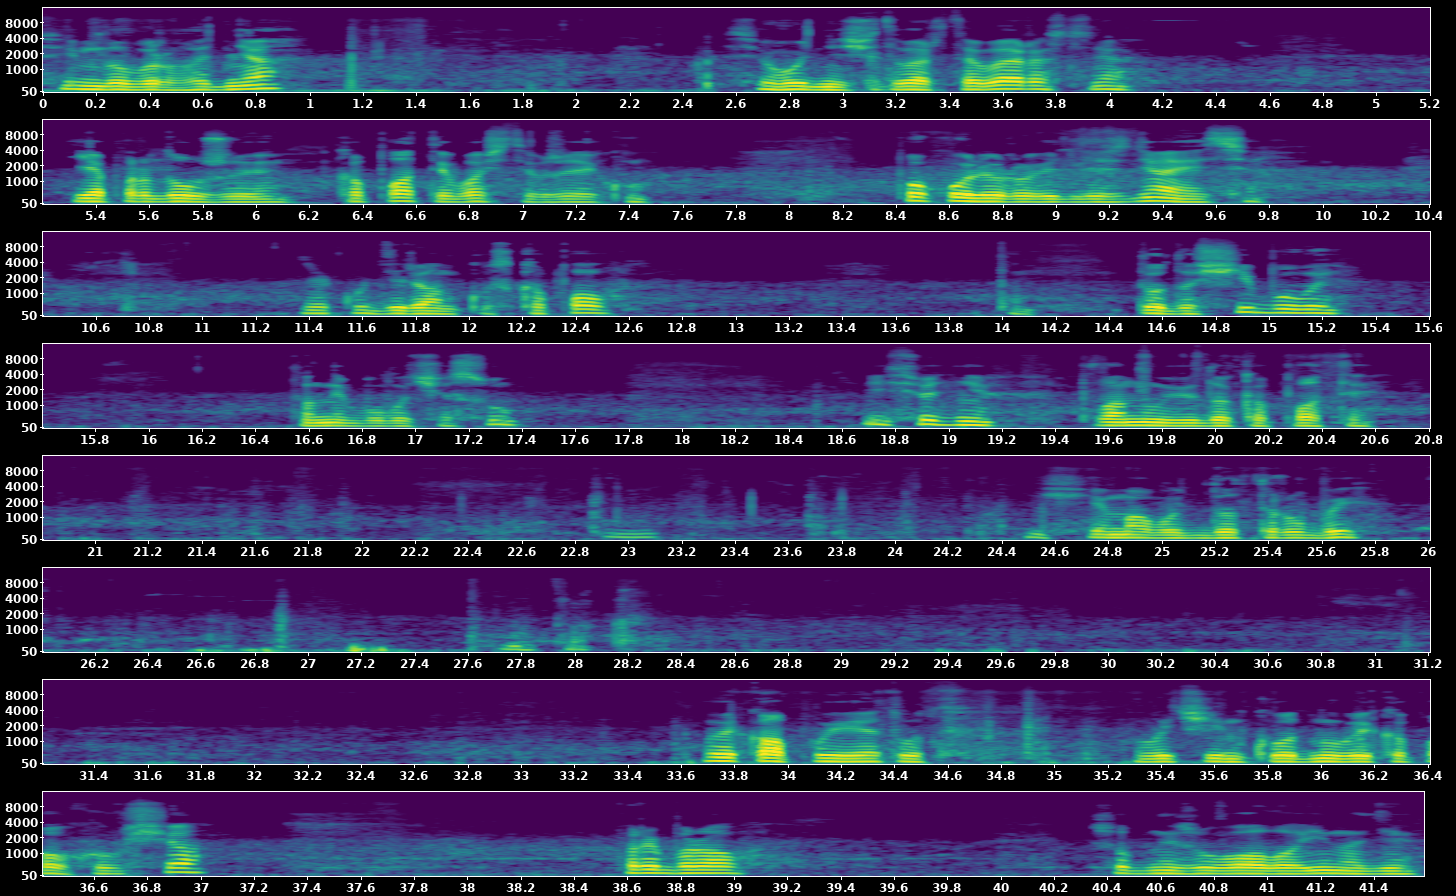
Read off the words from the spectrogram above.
Всім доброго дня. Сьогодні 4 вересня. Я продовжую копати, бачите вже яку по кольору відрізняється. Яку ділянку скопав. Там то дощі були, то не було часу. І сьогодні планую докопати. І ще, мабуть, до труби. Отак. Викапую я тут личинку одну викопав хруща, прибрав, щоб не жувало іноді.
